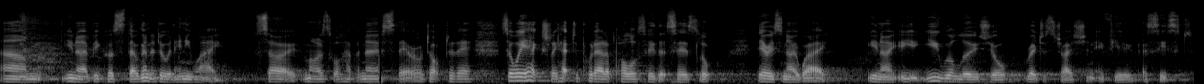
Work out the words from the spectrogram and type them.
um, you know, because they were going to do it anyway. So might as well have a nurse there or a doctor there. So we actually had to put out a policy that says, look, there is no way. You know, you, you will lose your registration if you assist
